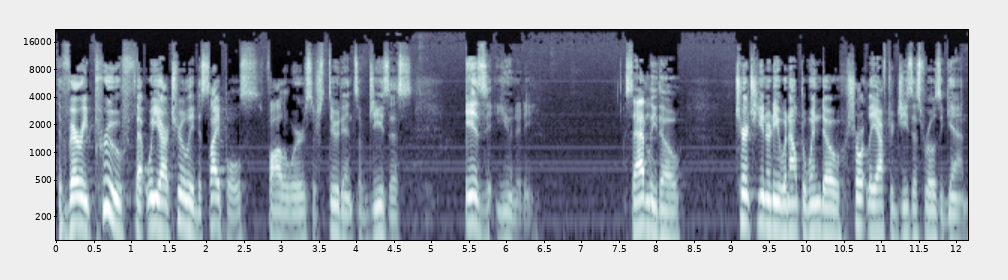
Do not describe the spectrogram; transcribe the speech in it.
The very proof that we are truly disciples, followers, or students of Jesus is unity. Sadly, though, church unity went out the window shortly after Jesus rose again.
